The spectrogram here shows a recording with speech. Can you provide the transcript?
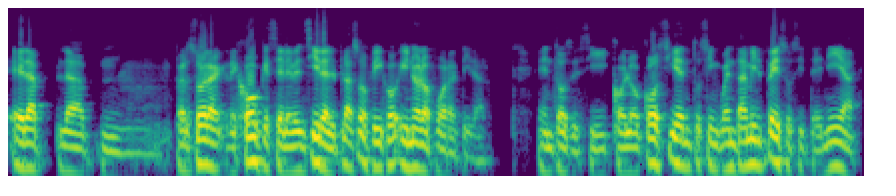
la, mm, persona dejó que se le venciera el plazo fijo y no lo fue a retirar. Entonces, si colocó 150 mil pesos y tenía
